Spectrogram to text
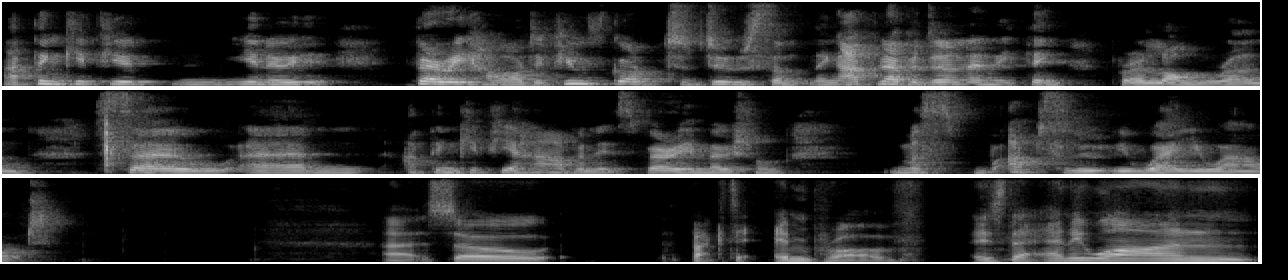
I think if you you know very hard if you've got to do something. I've never done anything for a long run, so um, I think if you have and it's very emotional, must absolutely wear you out. Uh, so back to improv. Is there anyone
